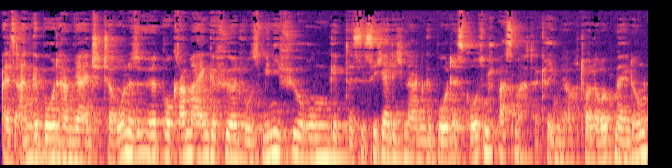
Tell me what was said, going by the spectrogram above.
Als Angebot haben wir ein Cicerone-Programm eingeführt, wo es Mini-Führungen gibt. Das ist sicherlich ein Angebot, das großen Spaß macht. Da kriegen wir auch tolle Rückmeldungen.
